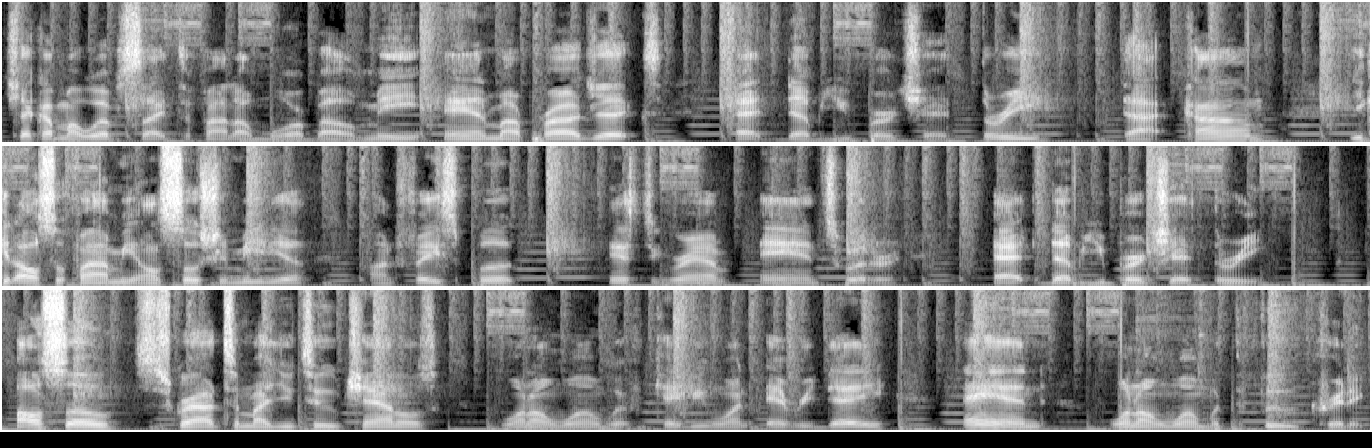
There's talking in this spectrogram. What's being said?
Check out my website to find out more about me and my projects at wburchett3.com. You can also find me on social media on Facebook, Instagram, and Twitter at wburchett3. Also, subscribe to my YouTube channels, One on One with KB1 Every Day and One on One with the Food Critic.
